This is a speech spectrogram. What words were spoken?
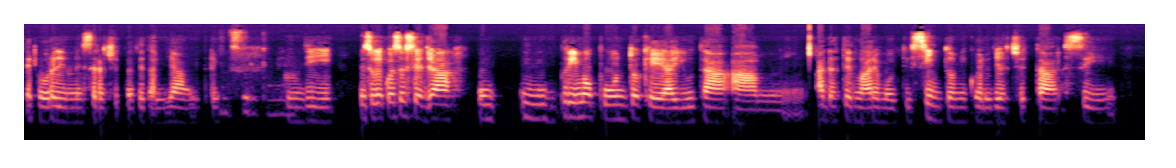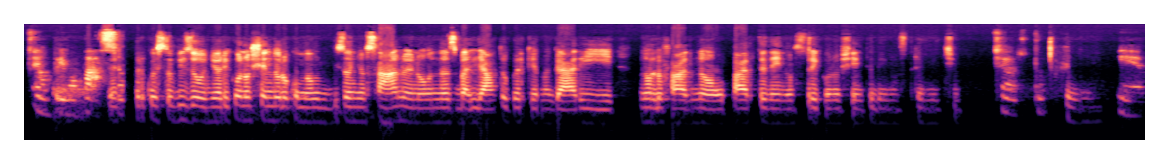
e, paura di non essere accettate dagli altri quindi penso che questo sia già un, un primo punto che aiuta a, ad attenuare molti sintomi quello di accettarsi è un primo passo. Per, per, questo bisogno, riconoscendolo come un bisogno sano e non sbagliato perché magari non lo fanno parte dei nostri conoscenti dei nostri amici. Certo, eh,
